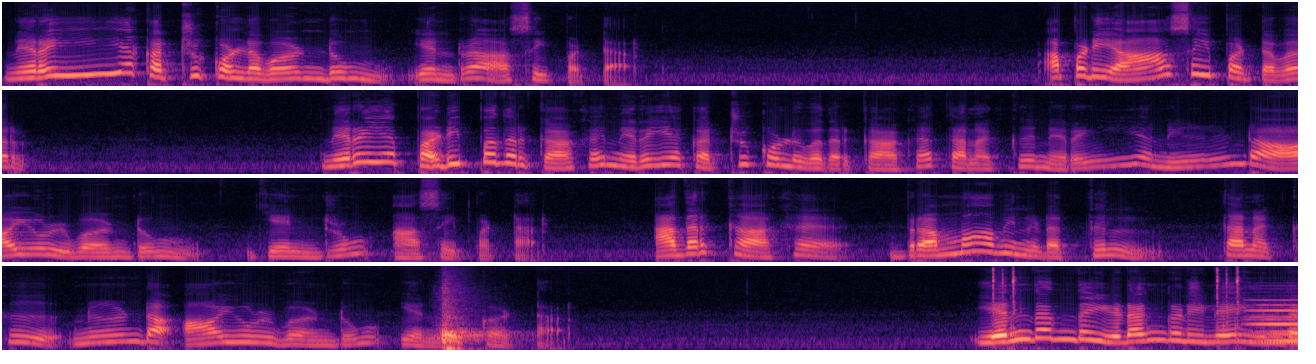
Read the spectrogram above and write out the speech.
நிறைய கற்றுக்கொள்ள வேண்டும் என்று ஆசைப்பட்டார். அப்படி ஆசைப்பட்டவர் நிறைய படிப்பதற்காக நிறைய கற்றுக்கொள்ளுவதற்காக தனக்கு நிறைய நீண்ட ஆயுள் வேண்டும் என்றும் ஆசைப்பட்டார். அதற்காக பிரம்மாவினிடத்தில் தனக்கு நீண்ட ஆயுள் வேண்டும் என்று கேட்டார். எந்தெந்த இடங்களிலே இந்த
